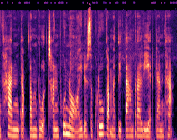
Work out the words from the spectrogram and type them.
ำคัญกับตำรวจชั้นผู้น้อยเดี๋ยวสักครู่กลับมาติดตามรายละเอียดกันค่ะ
